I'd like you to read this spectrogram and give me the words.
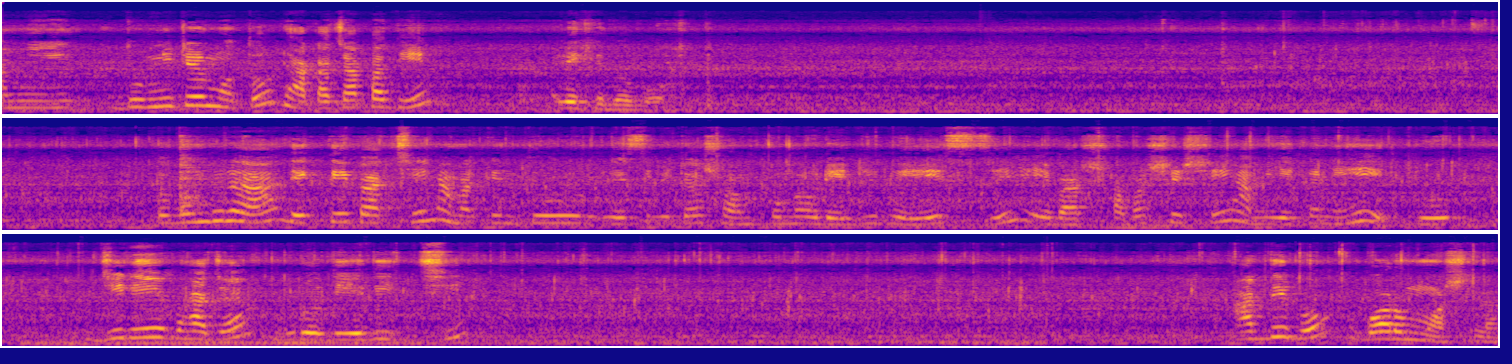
আমি দু মিনিটের মতো ঢাকা চাপা দিয়ে রেখে দেবো। তো বন্ধুরা, দেখতেই পাচ্ছেন, আমার কিন্তু রেসিপিটা সম্পূর্ণ রেডি হয়ে এসছে। এবার সবার শেষে আমি এখানে একটু জিরে ভাজা গুঁড়ো দিয়ে দিচ্ছি। আর দেব গরম মশলা।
